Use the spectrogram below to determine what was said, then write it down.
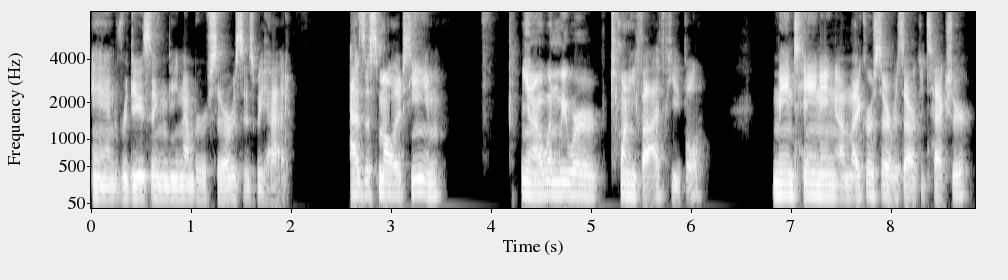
and reducing the number of services we had. As a smaller team, you know, when we were 25 people, maintaining a microservice architecture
